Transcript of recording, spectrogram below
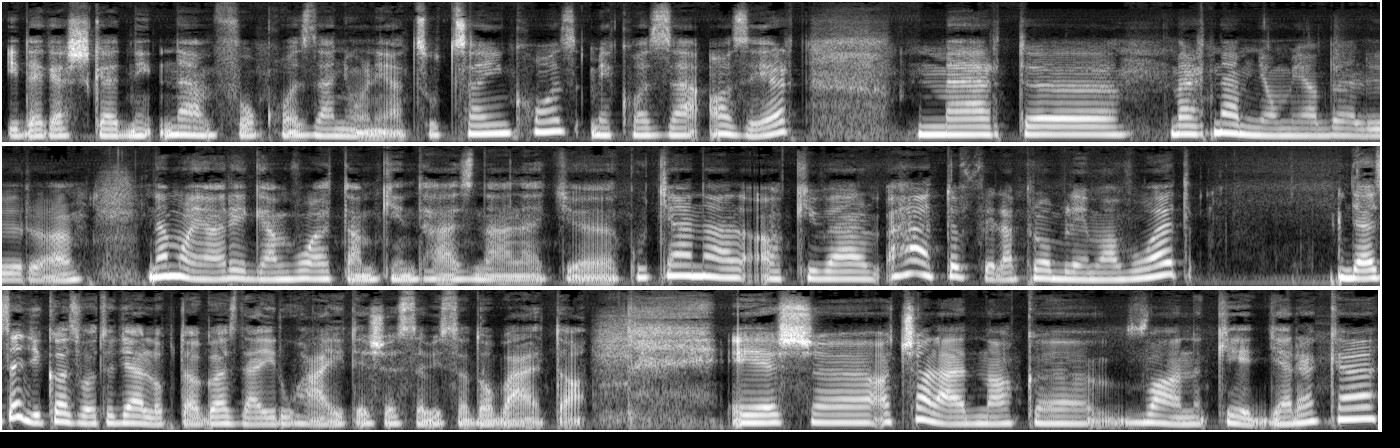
idegeskedni, nem fog hozzányúlni a cuccainkhoz, méghozzá azért, mert, mert nem nyomja belülről. Nem olyan régen voltam kint háznál egy kutyánál, akivel hát többféle probléma volt, de az egyik az volt, hogy ellopta a gazdái ruháit, és össze-vissza dobálta. És a családnak van két gyereke,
